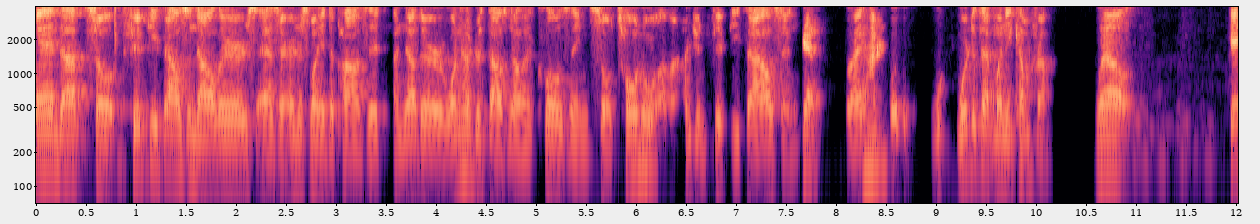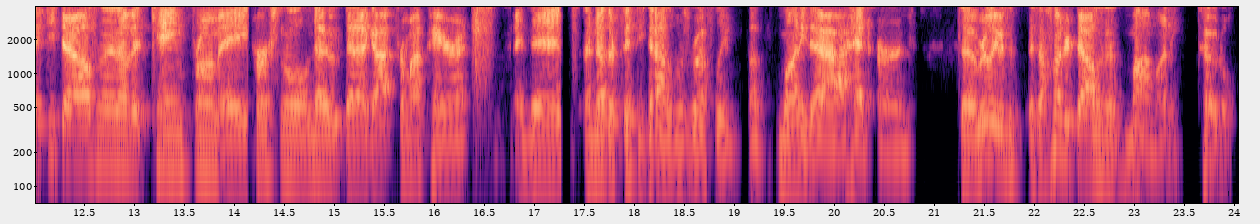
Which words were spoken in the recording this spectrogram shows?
And uh, so fifty thousand dollars as an earnest money deposit, another one hundred thousand dollars closing, so total mm-hmm. of one hundred fifty thousand. Yeah. Right. Where, where, did that money come from? Well, fifty thousand of it came from a personal note that I got from my parents, and then another fifty thousand was roughly of money that I had earned. So really, it was a, it was a hundred thousand of my money total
